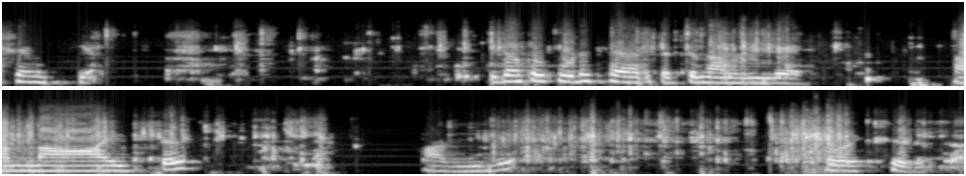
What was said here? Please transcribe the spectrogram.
ക്ഷമിക്കുക ഇതൊക്കെ കൂടി ചേർത്തിട്ട് നമ്മളില്ലേ നന്നായിട്ട് അവിൽ കുഴച്ചെടുക്കുക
